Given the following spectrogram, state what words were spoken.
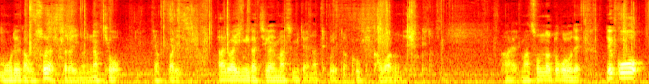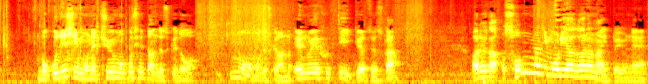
漏れが嘘やったらいいのにな今日。やっぱりあれは意味が違いますみたいになってくれたら空気変わるんでしょうけど。はいまあそんなところで。でこう僕自身もね注目してたんですけど昨日もですけどあの NFT っていうやつですか？あれがそんなに盛り上がらないというね、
